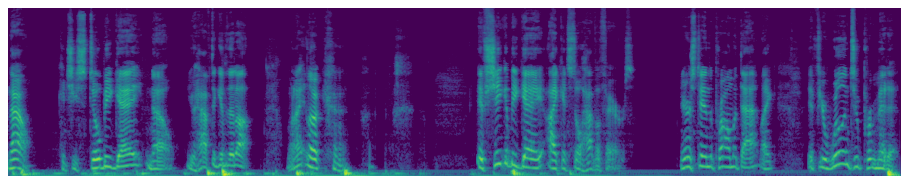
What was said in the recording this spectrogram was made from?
Now, can she still be gay? No. You have to give that up. When I look, if she could be gay, I could still have affairs. You understand the problem with that? Like, if you're willing to permit it,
